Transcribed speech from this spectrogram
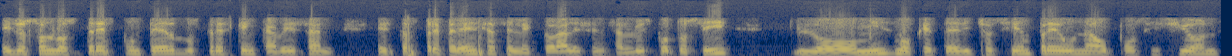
Ellos son los tres punteros, los tres que encabezan estas preferencias electorales en San Luis Potosí. Lo mismo que te he dicho siempre, una oposición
